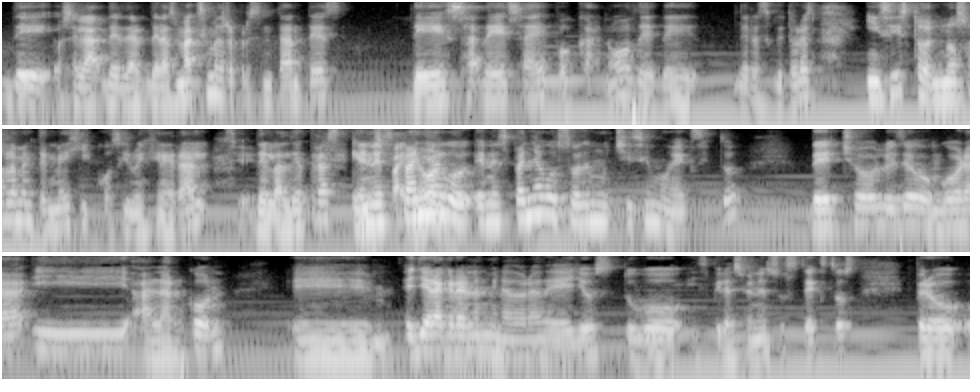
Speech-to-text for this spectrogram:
de, o sea, de, las máximas representantes de esa, de esa época, ¿no? De, de, las escritoras, insisto, no solamente en México, sino en general de las letras en, España. En España gozó de muchísimo éxito. De hecho, Luis de Góngora y Alarcón eh, ella era gran admiradora de ellos, tuvo inspiración en sus textos, pero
